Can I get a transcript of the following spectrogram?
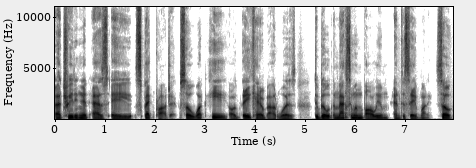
uh, treating it as a spec project. So what he or they care about was to build the maximum volume and to save money. So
